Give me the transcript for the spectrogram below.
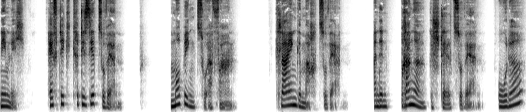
nämlich heftig kritisiert zu werden, Mobbing zu erfahren, klein gemacht zu werden, an den Pranger gestellt zu werden oder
